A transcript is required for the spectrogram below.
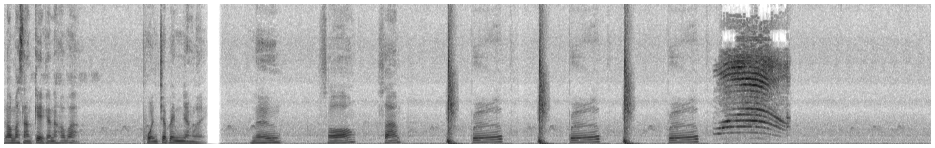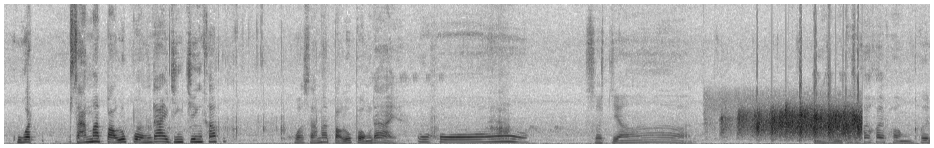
เรามาสังเกตกันนะครับว่า ผลจะเป็นอย่างไรหนึ่งสองสามปึ๊บปึ๊บปึ๊บขวดสามารถเป่าลูกโป่งได้จริง ๆ ครับ หัวสามารถเป่าลูกโป่งได้ โอ้โห สุดยอดนะครับมันก็จะค่อยๆพองขึ้น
